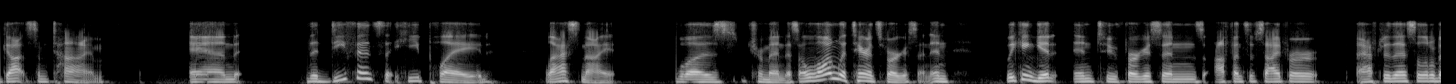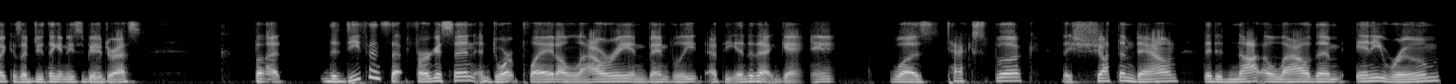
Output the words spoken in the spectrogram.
got some time, and the defense that he played last night was tremendous, along with Terrance Ferguson. And we can get into Ferguson's offensive side for after this a little bit because I do think it needs to be addressed. But the defense that Ferguson and Dort played on Lowry and VanVleet at the end of that game was textbook. They shut them down. They did not allow them any room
